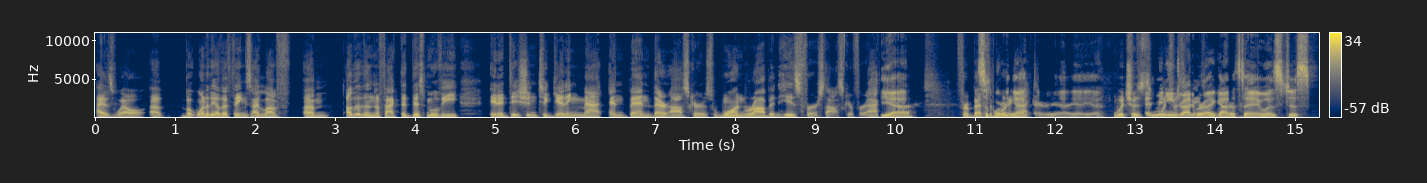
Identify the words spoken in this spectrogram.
as well. Uh, but one of the other things I love, um, other than the fact that this movie, in addition to getting Matt and Ben their Oscars, won Robin his first Oscar for acting. yeah for best supporting, actor, yeah yeah yeah which was and Minnie Driver, amazing. I gotta say, was just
